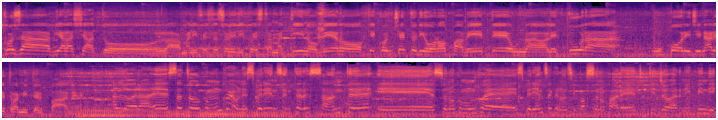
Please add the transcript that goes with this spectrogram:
Cosa vi ha lasciato la manifestazione di questa mattina, ovvero che concetto di Europa avete, una lettura un po' originale tramite il pane. Allora, è stato comunque un'esperienza interessante e sono comunque esperienze che non si possono fare tutti i giorni, quindi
